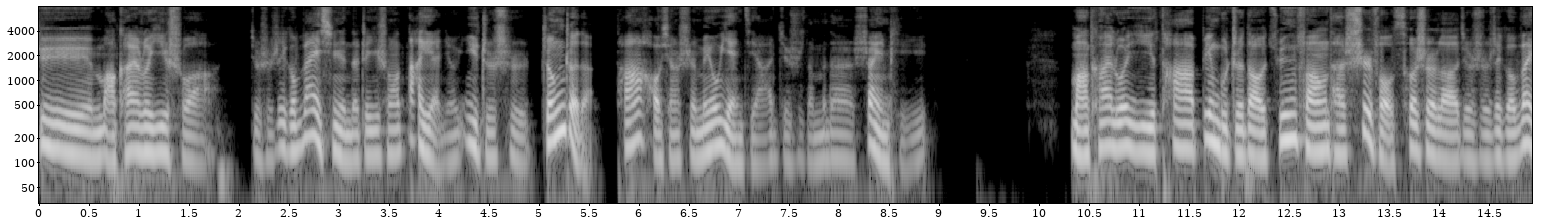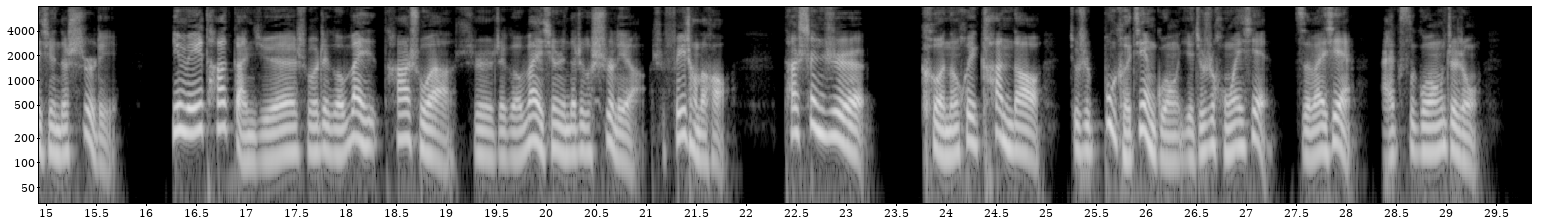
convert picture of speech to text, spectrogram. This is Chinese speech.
据马克·艾洛伊说啊，就是这个外星人的这一双大眼睛一直是睁着的，他好像是没有眼颊，就是咱们的上眼皮。马克·艾洛伊他并不知道军方他是否测试了就是这个外星人的视力，因为他感觉说这个外他说啊是这个外星人的这个视力啊是非常的好，他甚至可能会看到就是不可见光，也就是红外线、紫外线、X 光这种。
